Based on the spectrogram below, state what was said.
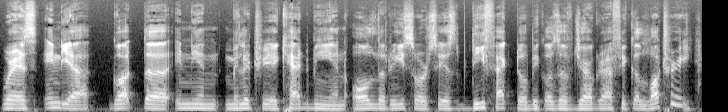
whereas india got the indian military academy and all the resources de facto because of geographical lottery.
